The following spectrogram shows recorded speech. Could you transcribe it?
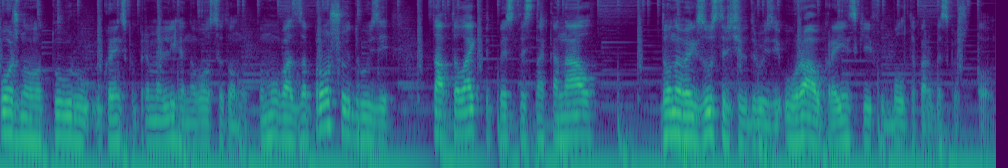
кожного туру української прем'єр-ліги нового сезону. Тому вас запрошую, друзі. Ставте лайк, підписуйтесь на канал. До нових зустрічей, друзі. Ура! Український футбол тепер безкоштовно.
